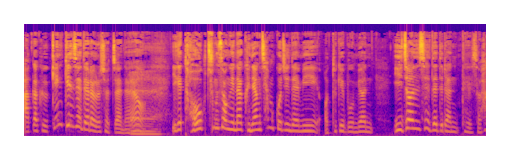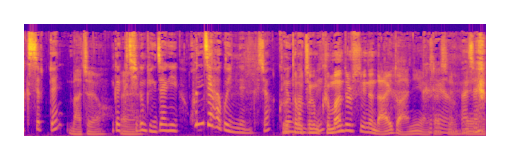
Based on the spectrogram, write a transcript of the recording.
아까 그 낑낀 세대라 그러셨잖아요. 네. 이게 더욱 충성이나 그냥 참고 지냄이 어떻게 보면 이전 세대들한테서 학습된 맞아요. 그러니까 네. 지금 굉장히 혼재하고 있는 그죠? 그렇다고 지금 그만둘 수 있는 나이도 아니에요, 그래요, 사실. 맞아요.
